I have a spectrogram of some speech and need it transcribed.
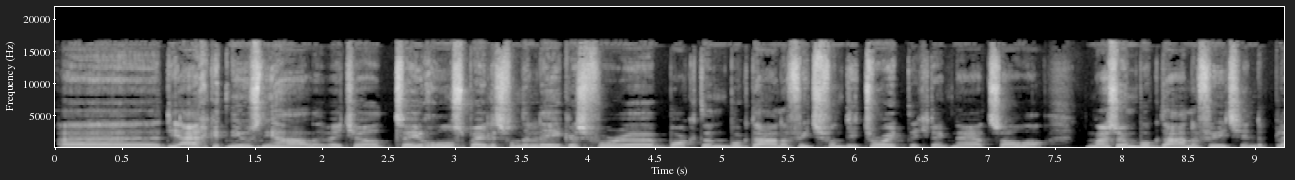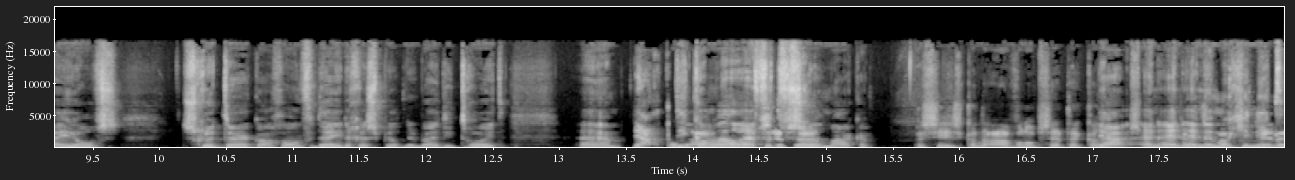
uh, die eigenlijk het nieuws niet halen. Weet je wel? Twee rolspelers van de Lakers voor uh, Bogdan Bogdanovic van Detroit. Dat je denkt, nou ja, het zal wel. Maar zo'n Bogdanovic in de playoffs. Schutter kan gewoon verdedigen. Speelt nu bij Detroit. Um, ja, kan die kan wel even het verschil maken. Precies, kan de aanval opzetten. Kan ja, en, en, en dan moet je niet...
